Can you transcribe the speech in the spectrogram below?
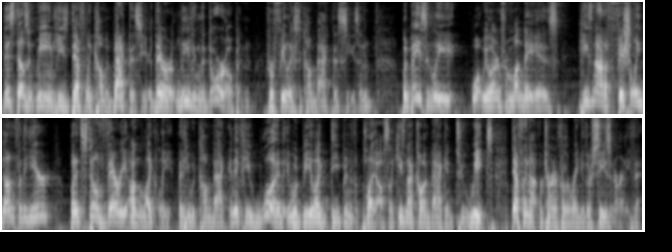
this doesn't mean he's definitely coming back this year. They're leaving the door open for Felix to come back this season. But basically, what we learned from Monday is he's not officially done for the year, but it's still very unlikely that he would come back. And if he would, it would be like deep into the playoffs. Like he's not coming back in two weeks, definitely not returning for the regular season or anything.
